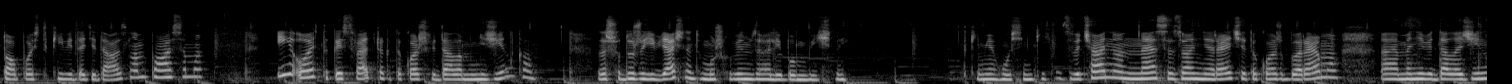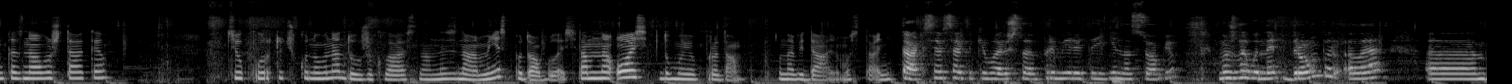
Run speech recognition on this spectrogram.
топ ось такий від Adidas з лампасами. І ось такий светрик також віддала мені жінка, за що дуже їй вдячна, тому що він взагалі бомбічний. Такий м'ягусінький. Звичайно, не сезонні речі також беремо. Е, Мені віддала жінка знову ж таки. Цю курточку, ну вона дуже класна. Не знаю, мені сподобалась. Там на ось, думаю, продам. Вона в ідеальному стані. Так, я все-таки вирішила приміряти її на собі. Можливо, не під ромпер, але е,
